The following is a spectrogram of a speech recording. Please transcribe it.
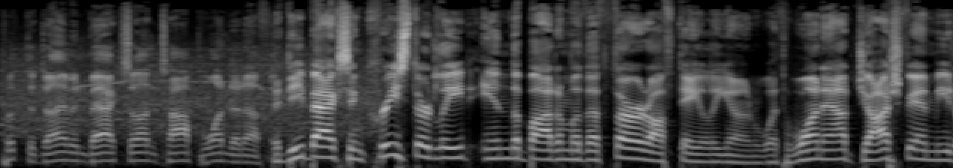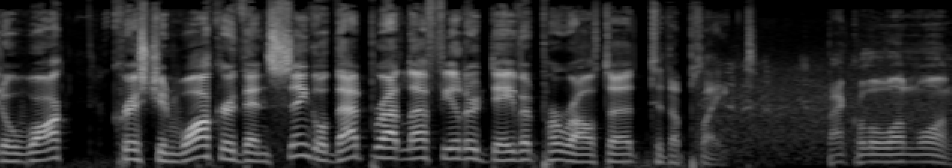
put the Diamondbacks on top one to nothing. The D-backs increased their lead in the bottom of the third off De Leon. With one out, Josh VanMeter walked. Christian Walker then singled. That brought left fielder David Peralta to the plate. Back with a 1 1.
